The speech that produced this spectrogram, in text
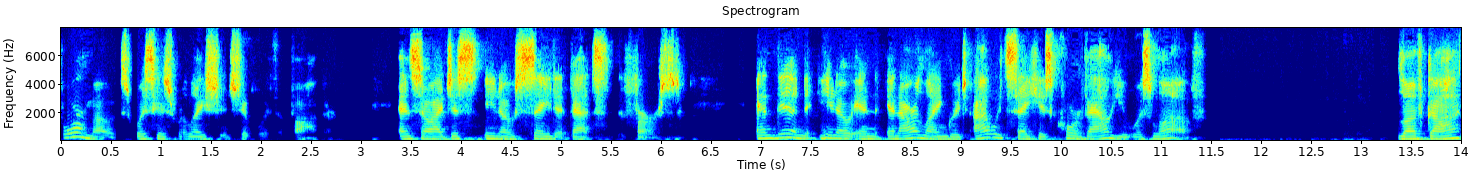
foremost was his relationship with the Father. And so I just, you know, say that that's first. And then, you know, in, in our language, I would say his core value was love. Love God,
